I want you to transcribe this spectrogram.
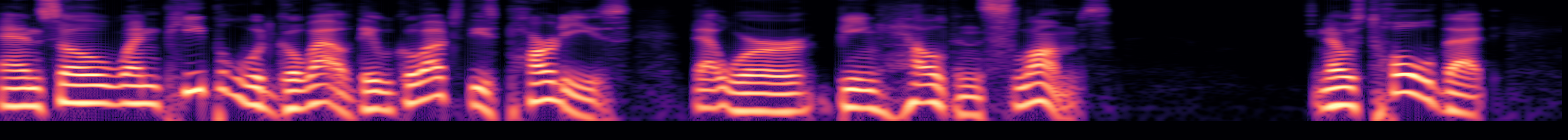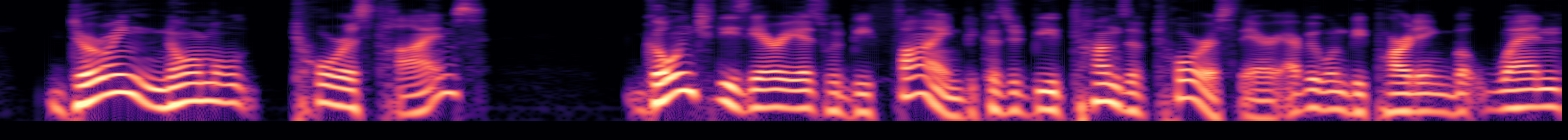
And so when people would go out, they would go out to these parties that were being held in slums. And I was told that during normal tourist times, going to these areas would be fine because there'd be tons of tourists there. Everyone would be partying. But when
